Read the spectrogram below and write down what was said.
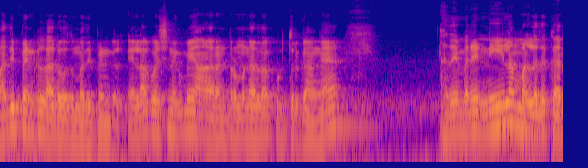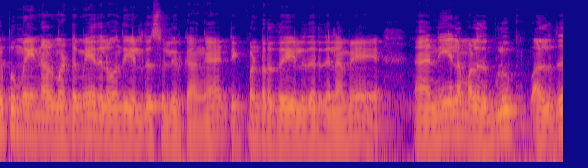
மதிப்பெண்கள் அறுபது மதிப்பெண்கள். எல்லா கொஷினுக்குமே ரெண்டரை மணி நேரம் தான் கொடுத்துருக்காங்க. அதே மாதிரி நீலம் அல்லது கருப்பு மையினால் மட்டுமே இதில் வந்து எழுத சொல்லியிருக்காங்க. டிக் பண்ணுறது எழுதுறது எல்லாமே நீலம் அல்லது ப்ளூ அல்லது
